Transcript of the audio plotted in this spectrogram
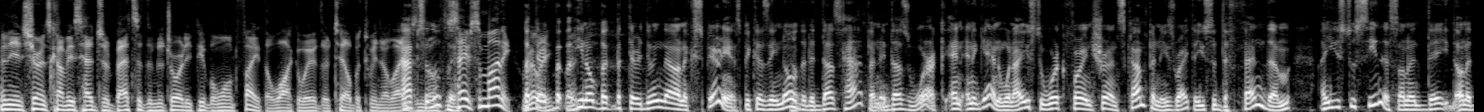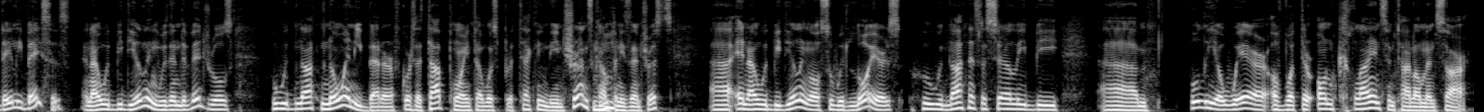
And the insurance companies hedge their bets that the majority of people won't fight. They'll walk away with their tail between their legs. Absolutely, save some money. But, really. but, but, you know, but but they're doing that on experience because they know yeah. that it does happen. It does work. And and again, when I used to work for insurance companies, right, I used to defend them. I used to see this on a day on a daily basis, and I would be dealing with individuals who would not know any better. Of course, at that point, I was protecting the insurance mm-hmm. company's mm-hmm. interests, uh, and I would be dealing also with lawyers who would not necessarily be um, fully aware of what their own clients' entitlements are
